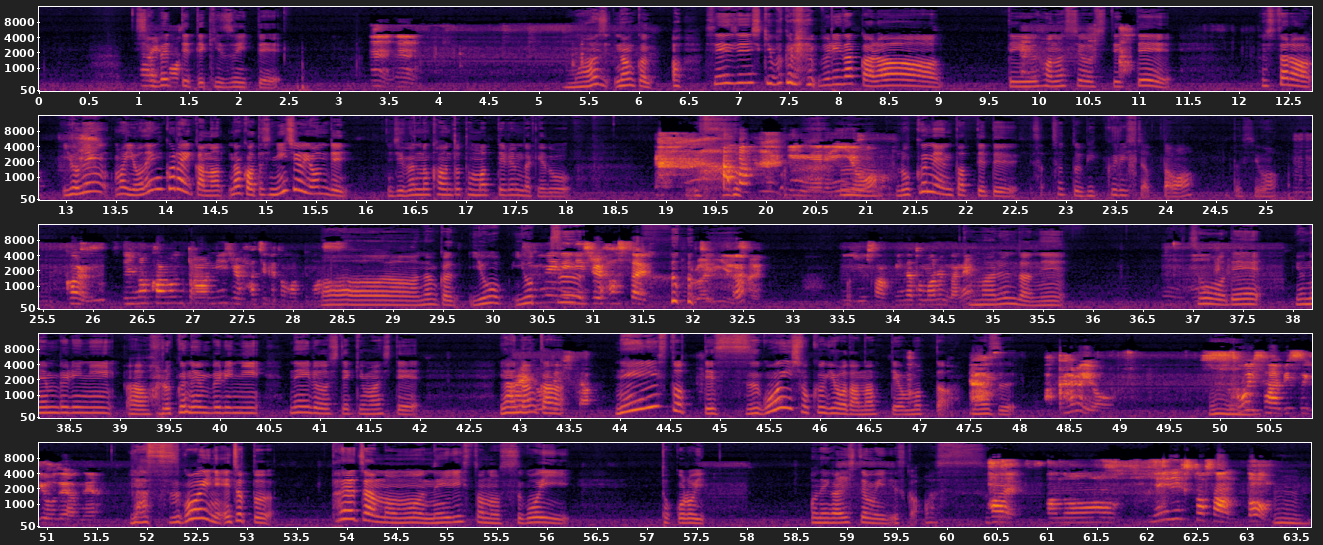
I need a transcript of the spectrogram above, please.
喋ってて気づいて、うんマジ？なんかあ成人式ぶりだからっていう話をしててそしたら4年まあ4年くらいかな？なんか私24で自分のカウント止まってるんだけど、うんいいねいいよ。わうん。6年経っててさちょっとびっくりしちゃったわ私は。かる。うちのカウントは28で止まってます。あーなんかよ4常につ28歳俺は23 23みんな止まるんだね。止まるんだね。うんうん。そうで4年ぶりにあ6年ぶりにネイルをしてきまして。いやはいなんかネイリストってすごい職業だなって思った。まず。わかるよすごいサービス業だよね、いやすごいね。えちょっとたやちゃんの思うネイリストのすごいところいお願いしてもいいですか？はい。あのーネイリストさんとうん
